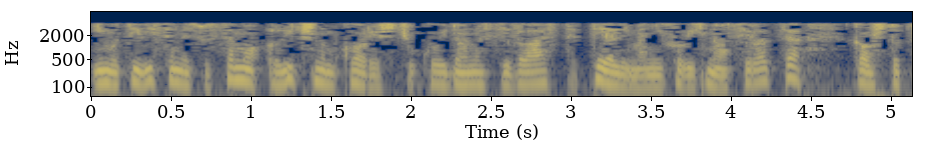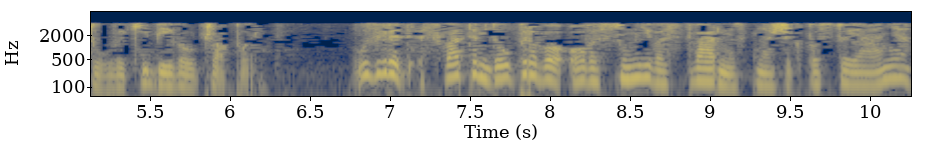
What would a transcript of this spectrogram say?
i motivisane su samo ličnom korišću koju donosi vlast telima njihovih nosilaca, kao što to uvek i biva u čoporu. Uzgred, shvatam da upravo ova sumnjiva stvarnost našeg postojanja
